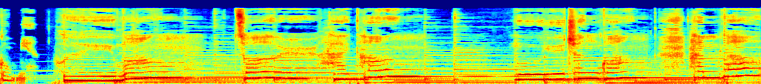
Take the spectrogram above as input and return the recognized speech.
共勉。回望昨日海棠，沐浴晨光，含苞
